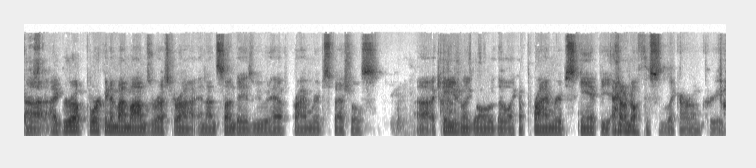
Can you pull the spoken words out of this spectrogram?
Uh, I grew up working in my mom's restaurant, and on Sundays we would have prime rib specials. Uh, occasionally going with a, like a prime rib scampi. I don't know if this is like our own creation.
